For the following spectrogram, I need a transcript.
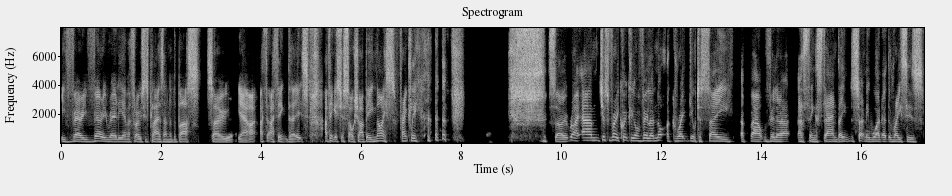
He very, very rarely ever throws his players under the bus. So yeah, yeah I, I, th- I, think that it's. I think it's just Solskjaer being nice, frankly. so right, um, just very quickly on Villa. Not a great deal to say about Villa as things stand. They certainly weren't at the races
